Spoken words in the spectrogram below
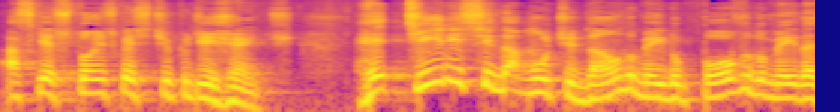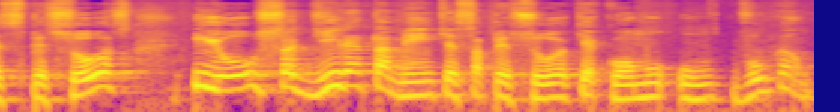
as questões com esse tipo de gente? Retire-se da multidão, do meio do povo, do meio das pessoas e ouça diretamente essa pessoa que é como um vulcão.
